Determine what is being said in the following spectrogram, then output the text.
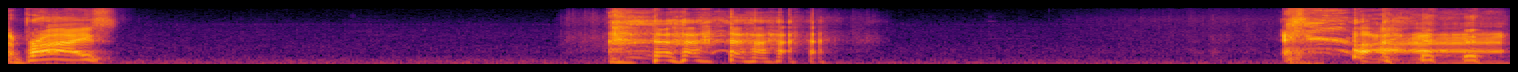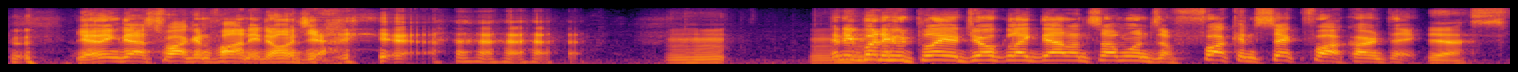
Surprise. you think that's fucking funny, don't you? Yeah. Mm-hmm. Anybody who'd play a joke like that on someone's a fucking sick fuck, aren't they? Yes.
